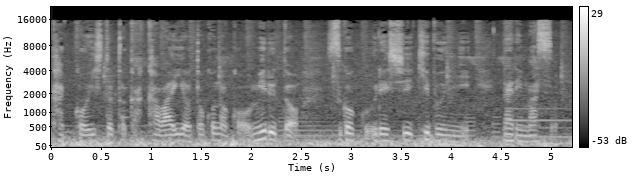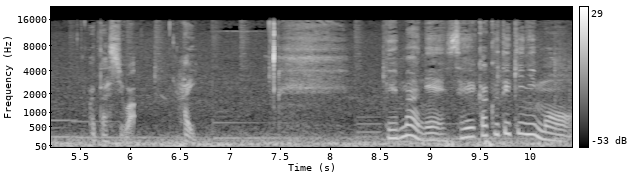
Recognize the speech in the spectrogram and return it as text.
かっこいい人とか可愛い男の子を見るとすごく嬉しい気分になります。私は。はい。でまあね性格的にも、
